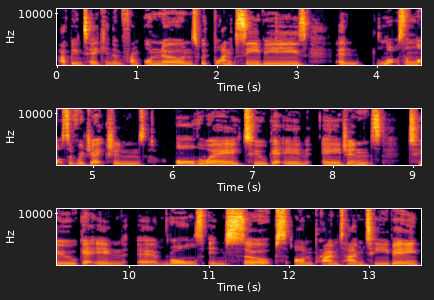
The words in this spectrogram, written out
I've been taking them from unknowns with blank CVs and lots and lots of rejections all the way to getting agents to getting um, roles in soaps on primetime TV,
